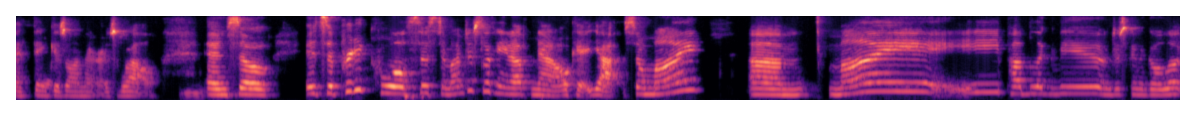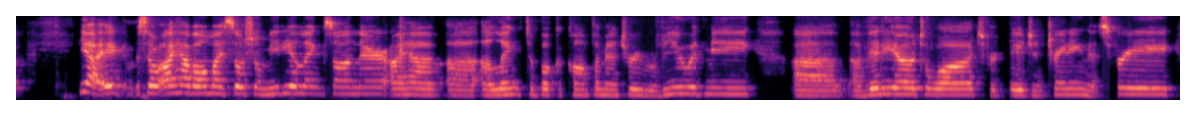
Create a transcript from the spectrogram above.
I think is on there as well, mm. and so it's a pretty cool system. I'm just looking it up now. Okay, yeah. So my um, my public view, I'm just going to go look. Yeah, it, so I have all my social media links on there. I have uh, a link to book a complimentary review with me, uh, a video to watch for agent training that's free,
